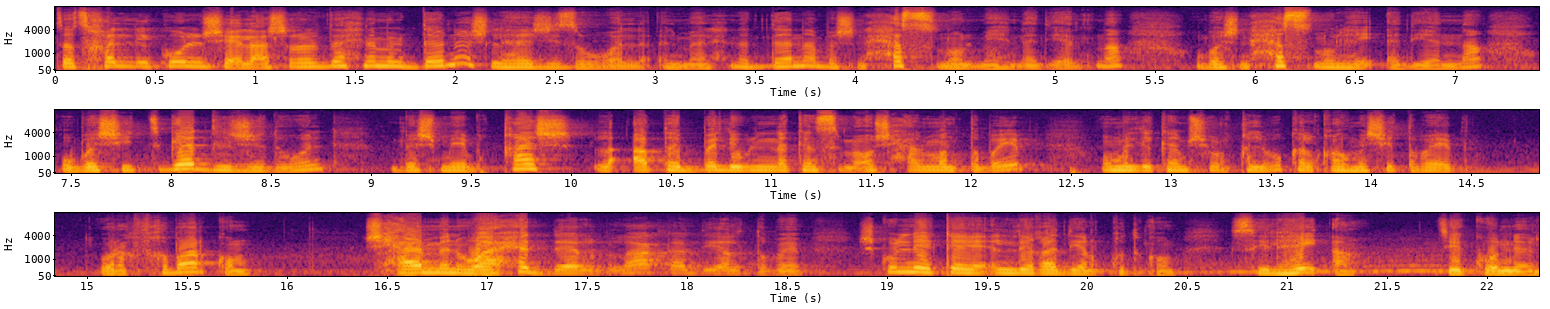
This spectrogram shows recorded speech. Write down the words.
تتخلي كل شيء على 10 درهم حنا ما داناش الهاجس هو المال. حنا دانا باش نحسنوا المهنة ديالتنا وباش نحسنوا الهيئة ديالنا وباش يتقاد الجدول باش ما يبقاش الأطباء اللي ولينا كنسمعوا شحال من طبيب وملي كنمشيو نقلبوا كنلقاوه ماشي طبيب. وراك في خباركم شحال من واحد داير البلاكة ديال الطبيب. شكون اللي اللي غادي ينقذكم سي الهيئة تيكون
